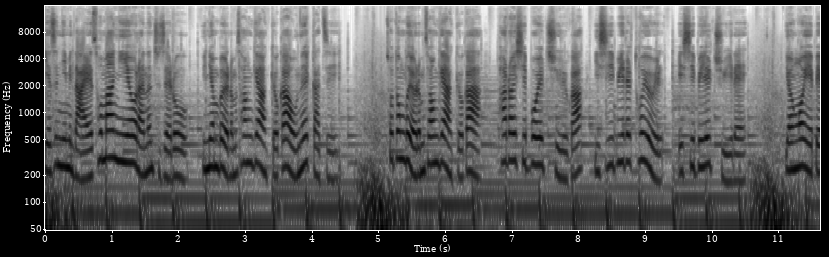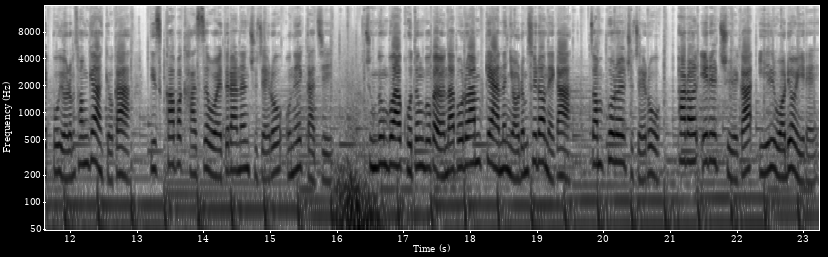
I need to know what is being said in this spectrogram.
예수님이 나의 소망이요 라는 주제로 유년부 여름 성경학교가 오늘까지 초등부 여름 성경학교가 8월 15일 주일과 21일 토요일, 22일 주일에 영어 예배부 여름 성경학교가 Discover God's World라는 주제로 오늘까지 중등부와 고등부가 연합으로 함께하는 여름 수련회가 점포를 주제로 8월 1일 주일과 2일 월요일에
